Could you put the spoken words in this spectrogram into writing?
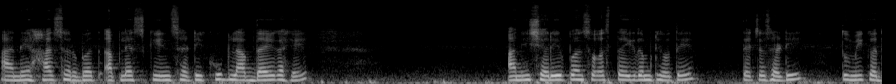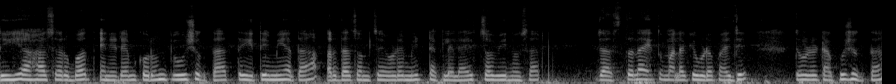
आणि हा सरबत आपल्या स्किनसाठी खूप लाभदायक आहे. आणि शरीर पण स्वस्त एकदम ठेवते. त्याच्यासाठी तुम्ही कधीही हा सरबत एनीटाईम करून पिऊ शकता. तर इथे मी आता अर्धा चमचा एवढं मीठ टाकलेलं आहे चवीनुसार. जास्त नाही तुम्हाला केवढं पाहिजे तेवढं टाकू शकता.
